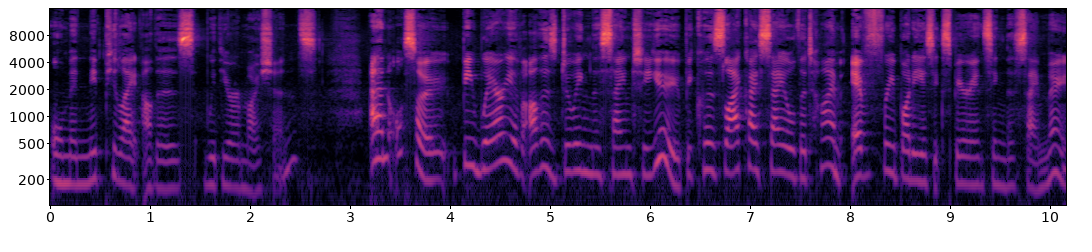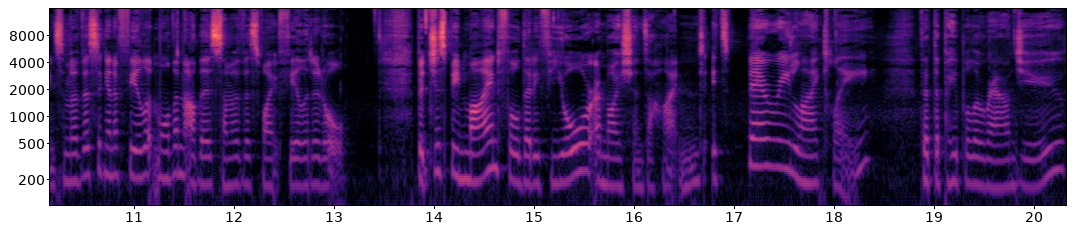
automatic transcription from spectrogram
or manipulate others with your emotions. And also be wary of others doing the same to you because, like I say all the time, everybody is experiencing the same moon. Some of us are going to feel it more than others, some of us won't feel it at all. But just be mindful that if your emotions are heightened, it's very likely that the people around you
